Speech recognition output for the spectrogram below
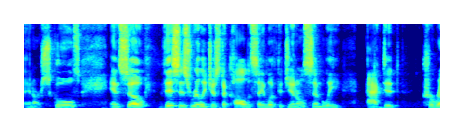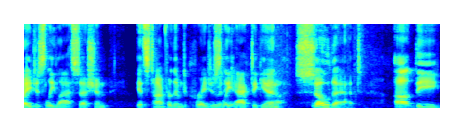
in our schools. And so this is really just a call to say, look, the General Assembly acted courageously last session it's time for them to courageously again. act again yeah. so that uh, the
